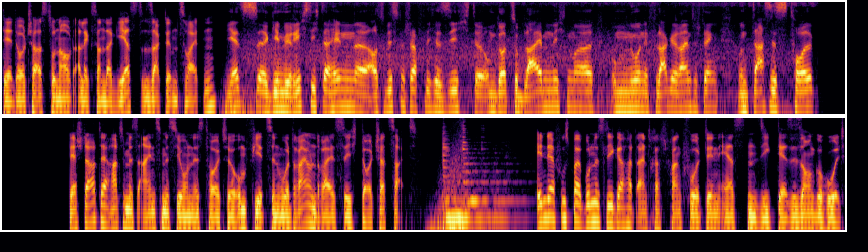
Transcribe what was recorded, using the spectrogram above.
Der deutsche Astronaut Alexander Gerst sagte im zweiten, Jetzt äh, gehen wir richtig dahin äh, aus wissenschaftlicher Sicht, äh, um dort zu bleiben, nicht mal um nur eine Flagge reinzustecken. Und das ist toll. Der Start der Artemis 1 Mission ist heute um 14.33 Uhr deutscher Zeit. In der Fußball-Bundesliga hat Eintracht Frankfurt den ersten Sieg der Saison geholt.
